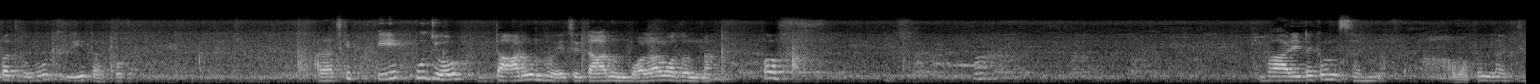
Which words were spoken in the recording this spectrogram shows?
পা ধোবো ধুয়ে তারপর। আর আজকে পেট পুজো দারুণ হয়েছে দারুণ বলার মতন না। ও বাড়িটা কেমন সান্না। মতন লাগছে।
